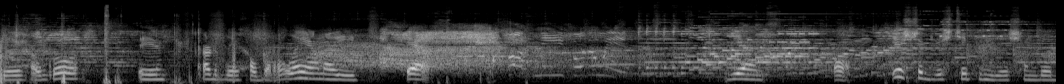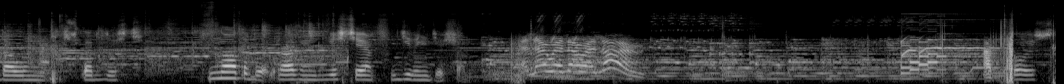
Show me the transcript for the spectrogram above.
Dojechał go, y, każdy dojechał Barleya, no i jest. Więc, o, jeszcze 250 dodało mi 40. No to było razem 290. Hello, hello, hello! A to jeszcze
